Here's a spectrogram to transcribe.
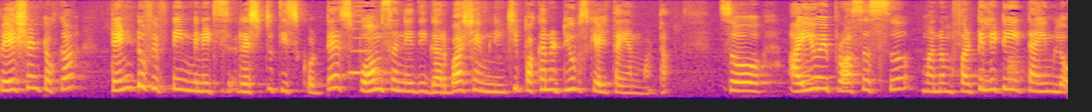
పేషెంట్ ఒక ten to fifteen minutes rest తీసుకుంటే స్పోమ్స్ అనేది గర్భాశయం నుంచి పక్కన ట్యూబ్స్కి వెళ్తాయి అన్నమాట. సో ఐఓఐ ప్రాసెస్ మనం ఫర్టిలిటీ టైంలో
